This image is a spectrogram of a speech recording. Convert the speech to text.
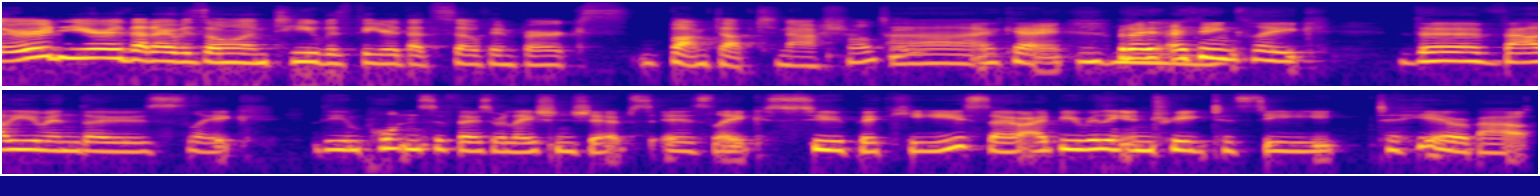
third year that I was OMT was the year that Sophie Burks bumped up to national team. Ah, uh, okay. Mm-hmm. But I, I mm-hmm. think like the value in those like the importance of those relationships is like super key. So I'd be really intrigued to see to hear about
